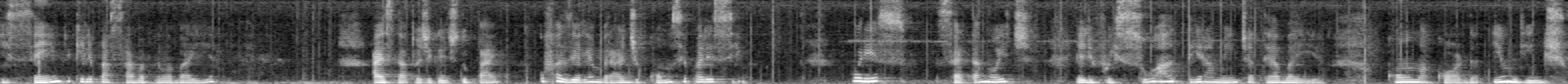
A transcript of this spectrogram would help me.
e sempre que ele passava pela Bahia, a estátua gigante do pai o fazia lembrar de como se pareciam. Por isso, certa noite, ele foi sorrateiramente até a Bahia, com uma corda e um guincho,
